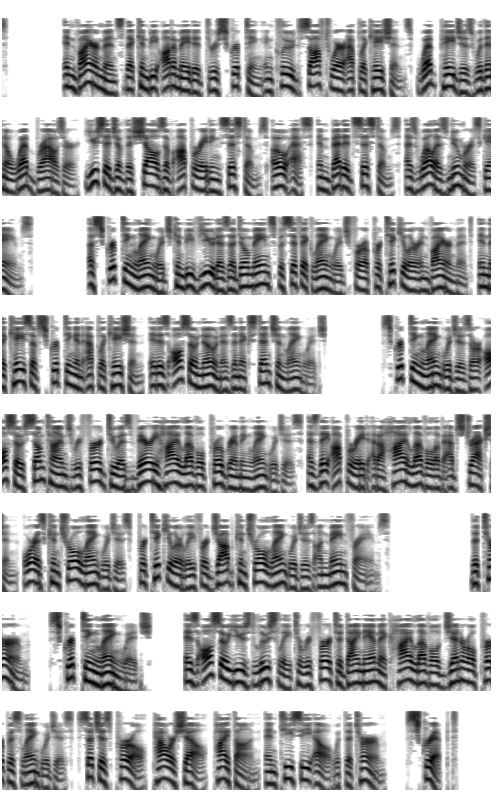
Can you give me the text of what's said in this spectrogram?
Environments that can be automated through scripting include software applications, web pages within a web browser, usage of the shells of operating systems OS, embedded systems, as well as numerous games. A scripting language can be viewed as a domain-specific language for a particular environment. In the case of scripting an application, it is also known as an extension language. Scripting languages are also sometimes referred to as very high-level programming languages, as they operate at a high level of abstraction, or as control languages, particularly for job control languages on mainframes. The term, Scripting language is also used loosely to refer to dynamic high-level general-purpose languages, such as Perl, PowerShell, Python, and TCL with the term script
